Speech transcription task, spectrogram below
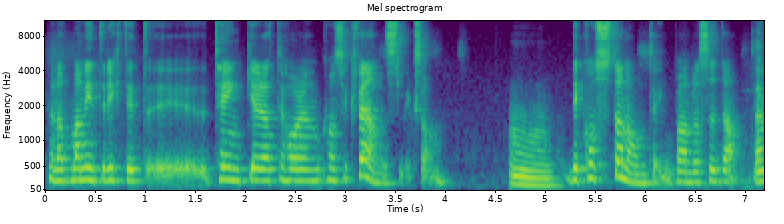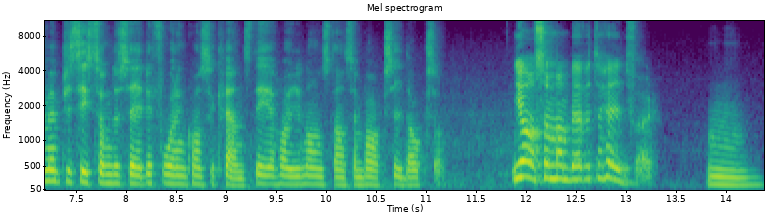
Men att man inte riktigt eh, tänker att det har en konsekvens. Liksom. Mm. Det kostar någonting på andra sidan. Nej, men precis som du säger, det får en konsekvens. Det har ju någonstans en baksida också. Ja, som man behöver ta höjd för. Mm.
